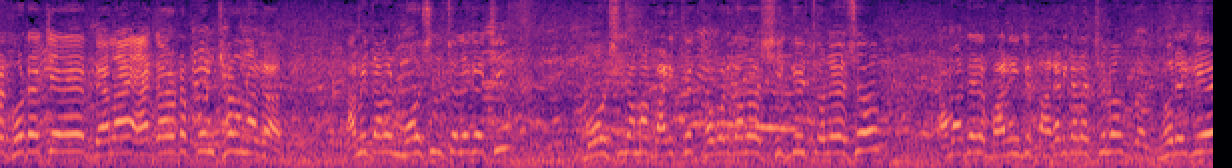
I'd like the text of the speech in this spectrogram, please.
ঘটনাটা ঘটেছে বেলা এগারোটা পঞ্চান্ন নাগাদ। আমি তখন মহসিন চলে গেছি। মহসিন আমার বাড়ি থেকে খবর গেল শীঘ্রই চলে এসো। আমাদের বাড়ির যে পাকারি কাটা ছিল, ধরে গিয়ে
